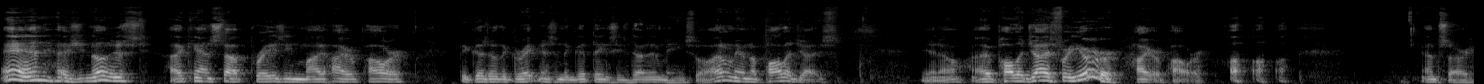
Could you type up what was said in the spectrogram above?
And as you noticed, I can't stop praising my higher power because of the greatness and the good things he's done in me. So I don't even apologize. You know, I apologize for your higher power. I'm sorry.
